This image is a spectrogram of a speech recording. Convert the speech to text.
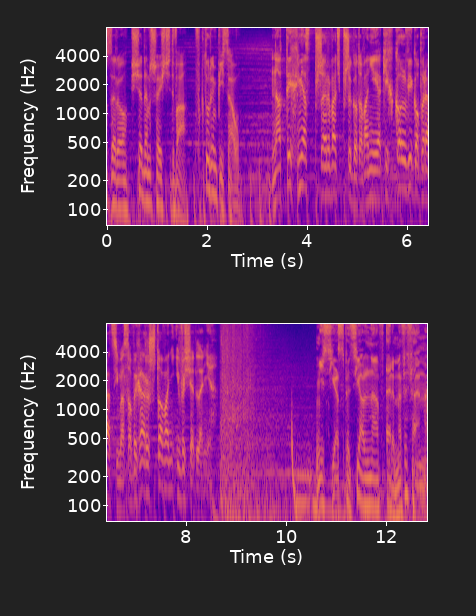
00762, w którym pisał Natychmiast przerwać przygotowanie jakichkolwiek operacji masowych aresztowań i wysiedleń. Misja specjalna w RMFFM.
